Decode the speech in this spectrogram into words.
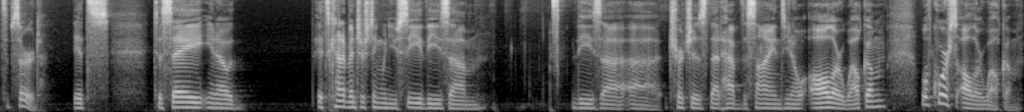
it's absurd. It's to say, you know, it's kind of interesting when you see these um, these uh, uh, churches that have the signs, you know, all are welcome. Well, of course, all are welcome,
